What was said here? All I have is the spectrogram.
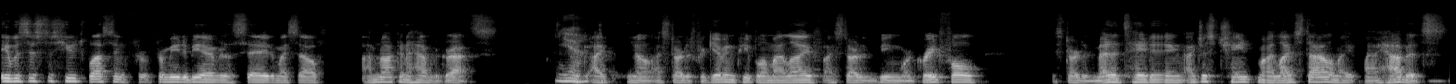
It was just a huge blessing for, for me to be able to say to myself, I'm not going to have regrets. Yeah. Like I, you know, I started forgiving people in my life. I started being more grateful. I started meditating. I just changed my lifestyle, and my my habits.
